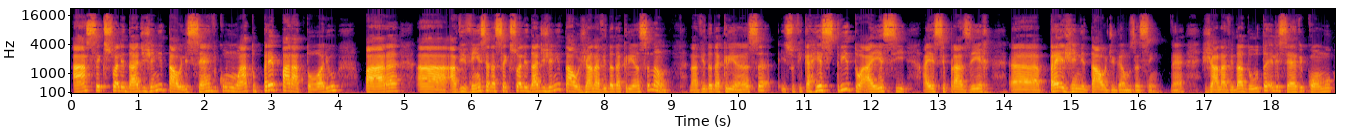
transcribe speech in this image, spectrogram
à sexualidade genital. Ele serve como um ato preparatório para a, a vivência da sexualidade genital. Já na vida da criança, não. Na vida da criança, isso fica restrito a esse, a esse prazer uh, pré-genital, digamos assim. Né? Já na vida adulta, ele serve como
